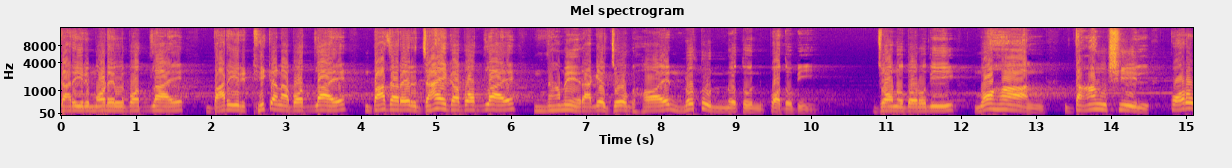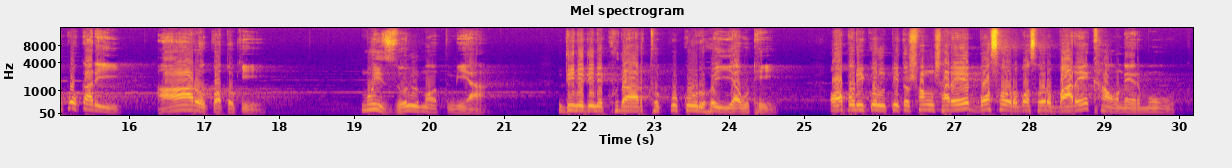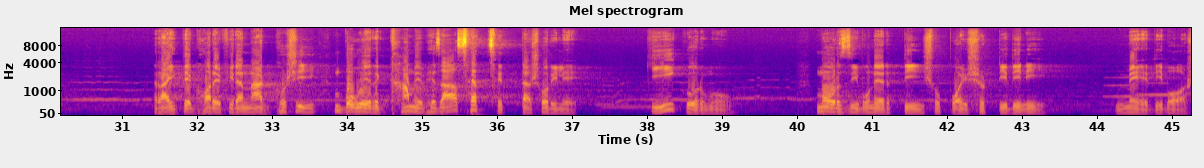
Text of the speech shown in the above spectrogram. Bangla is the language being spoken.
গাড়ির মডেল বদলায় বাড়ির ঠিকানা বদলায়, বাজারের জায়গা বদলায়, নামের আগে যোগ হয় নতুন নতুন পদবি। জনদরদি, মহান, দানশীল, পরোপকারী, আরও কত কি। মুই জুলমত মিয়া। দিনে দিনে ক্ষুধার্থ কুকুর হইয়া উঠি। অপরিকল্পিত সংসারে বছর বছর বারে খাওনের মুখ। রাইতে ঘরে ফিরা নাক ঘষি বউয়ের ঘামে ভেজা স্যাচ্ছেটা শরীরে। কি করব মোর জীবনের তিনশো পঁয়ষট্টি দিনই মে দিবস।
